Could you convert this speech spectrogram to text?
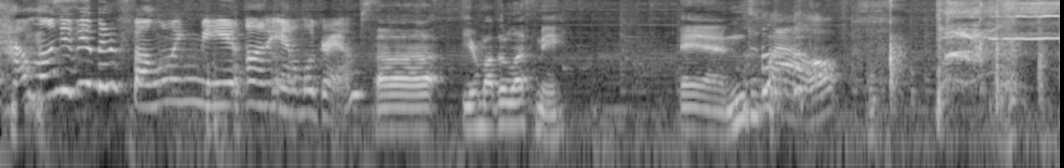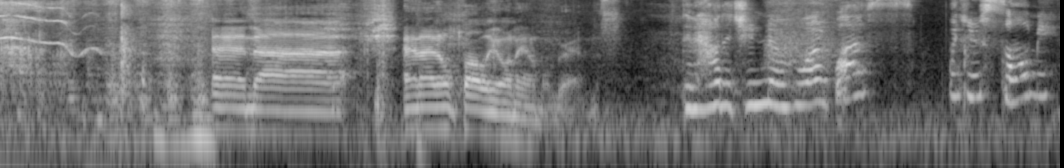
How long have you been following me on Animalgrams? Uh, your mother left me, and Wow. and uh, and I don't follow you on Animalgrams Then how did you know who I was when you saw me?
